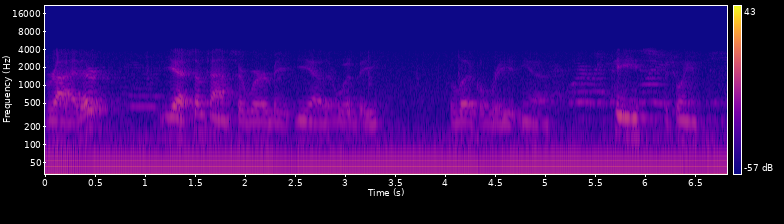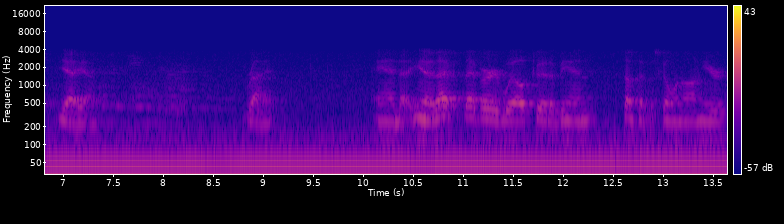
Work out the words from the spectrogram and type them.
Right. There. Yeah. Sometimes there would be. You know, there would be political re. You know, peace between. Yeah. Yeah. Right. And uh, you know that that very well could have been something that was going on here.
